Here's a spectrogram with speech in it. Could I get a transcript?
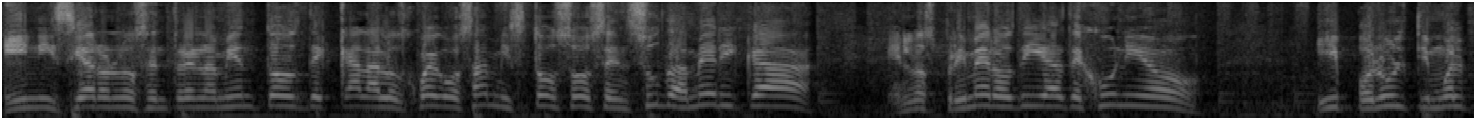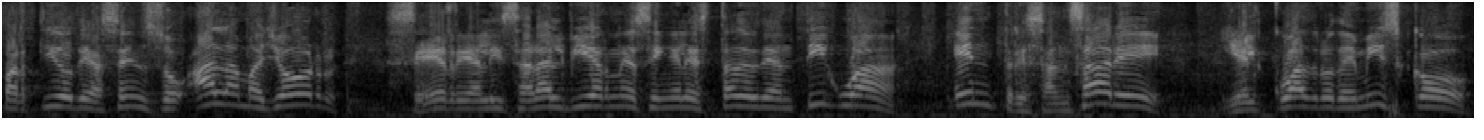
iniciaron los entrenamientos de cara a los Juegos Amistosos en Sudamérica en los primeros días de junio. Y por último, el partido de ascenso a la mayor se realizará el viernes en el estadio de Antigua entre Sansare y el cuadro de Misco.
